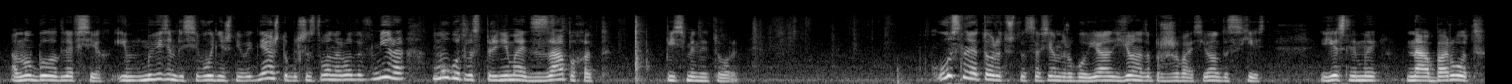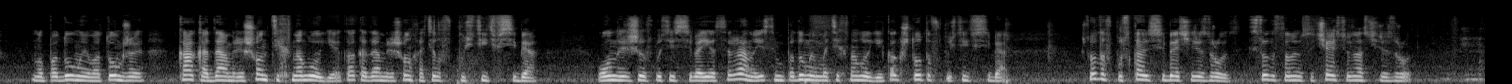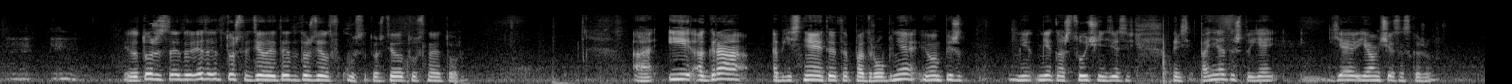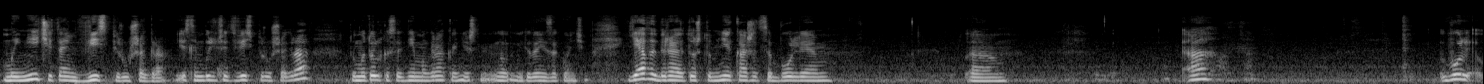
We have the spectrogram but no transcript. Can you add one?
оно было для всех. И мы видим до сегодняшнего дня, что большинство народов мира могут воспринимать запах от письменной Торы. Устная Тора – это что-то совсем другое. Ее надо проживать, ее надо съесть. Если мы наоборот ну, подумаем о том же, как Адам решен, технология, как Адам решен хотел впустить в себя. Он решил впустить в себя Яцера, но если мы подумаем о технологии, как что-то впустить в себя, что-то впускают себя через рот, что-то становится частью нас через рот. Это тоже это, это, это то, что делает, это тоже делает вкус, это тоже делает устная Тора. А, и Агра объясняет это подробнее, и он пишет, мне, мне кажется, очень интересно. Смотрите, понятно, что я, я, я вам честно скажу, мы не читаем весь Перуш Агра. Если мы будем читать весь Перуш Агра, то мы только с одним Агра, конечно, ну, никогда не закончим. Я выбираю то, что мне кажется более э, А? Более...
